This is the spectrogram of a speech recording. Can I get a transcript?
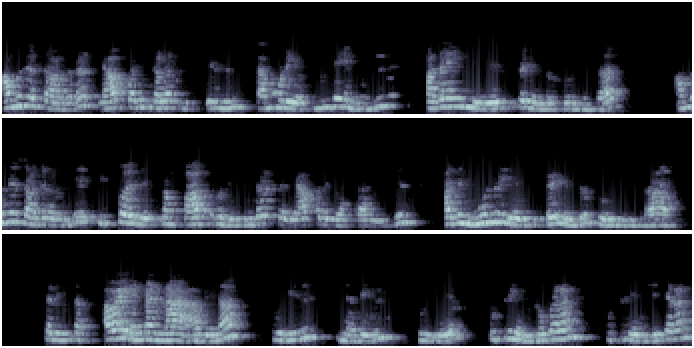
அமிர்தசாகரர் யாப்பரிகலர் என்னும் தம்முடைய முந்தைய நூலில் பதினைந்து எழுத்துக்கள் என்று கூறுகின்றார். அமுதசாகரர் வந்து இப்பொழுது நாம் பார்த்து கொண்டிருக்கின்ற இந்த யாப்பரை வந்து அது மூன்று எழுத்துக்கள் என்று கூறுகின்றார். சரிங்களா? அவை என்னென்ன? அப்படின்னா குவில் நெடில் குளிர் குற்றியல் நுகரம் குற்றியல் விகரம்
